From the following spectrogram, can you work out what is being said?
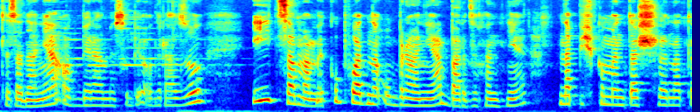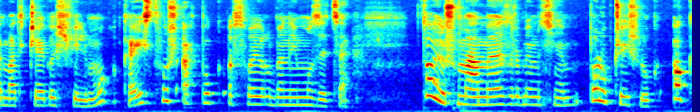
te zadania, odbieramy sobie od razu. I co mamy? Kup ładne ubrania, bardzo chętnie. Napisz komentarz na temat czyjegoś filmu. Ok, stwórz artbook o swojej ulubionej muzyce. To już mamy, zrobimy się polub czyjś luk. Ok,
